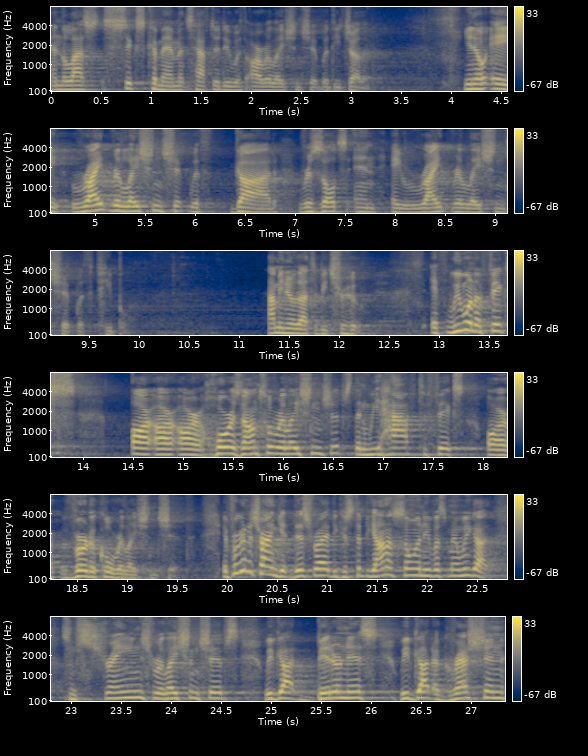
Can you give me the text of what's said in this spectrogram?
and the last six commandments have to do with our relationship with each other. You know, a right relationship with God results in a right relationship with people. How many know that to be true? If we want to fix our, our, our, horizontal relationships, then we have to fix our vertical relationship. If we're going to try and get this right, because to be honest, so many of us, man, we got some strange relationships. We've got bitterness. We've got aggression.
